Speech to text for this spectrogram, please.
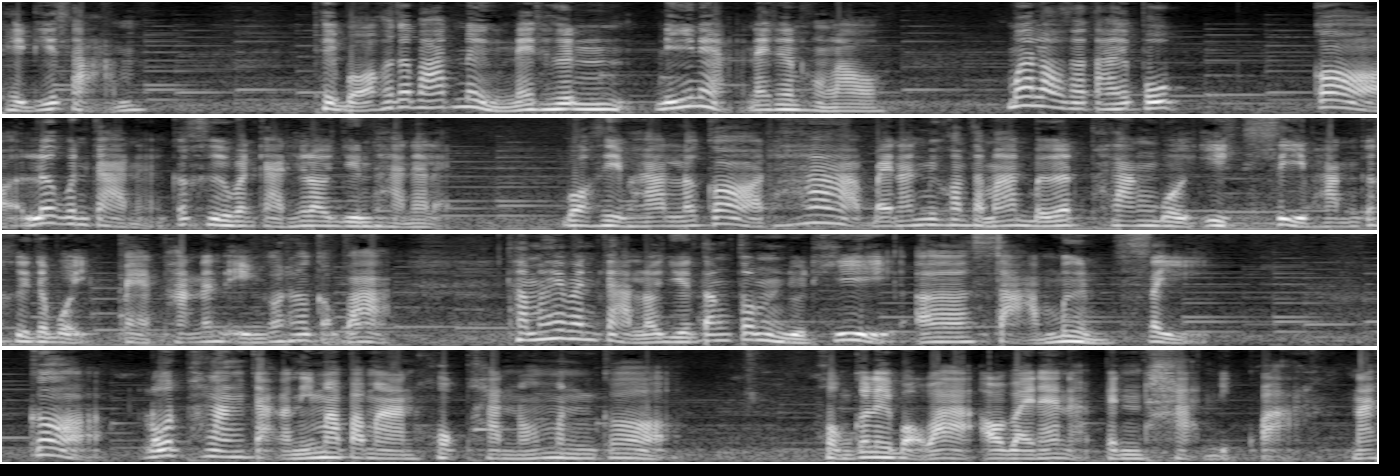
เทคที่ 3 ถือบอกว่าเขาจะพาร์ทหนึ่งในเทินนี้เนี่ยในเทินของเรา เมื่อเราสไตล์ปุ๊บ ก็เลิกบรรการเนี่ยก็คือบรรการที่เรายืนฐานนั่นแหละ บวกสี่พันแล้วก็ถ้าใบนั้นมีความสามารถเบิร์ดพลังบวกอีกสี่พันก็คือจะบวกอีกแปดพันนั่นเองก็เท่ากับว่า ทำให้บรรการเรายืนตั้งต้นอยู่ที่สามหมื่นสี่ก็ลดพลังจากอันนี้มาประมาณหกพันเนาะมันก็ ผมก็เลยบอกว่าเอาใบนั้นอะ เป็นฐานดีกว่านะ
